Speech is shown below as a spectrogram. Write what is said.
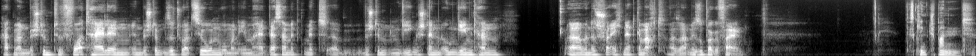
hat man bestimmte Vorteile in, in bestimmten Situationen, wo man eben halt besser mit, mit äh, bestimmten Gegenständen umgehen kann. Äh, und das ist schon echt nett gemacht. Also hat mir super gefallen. Das klingt spannend.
